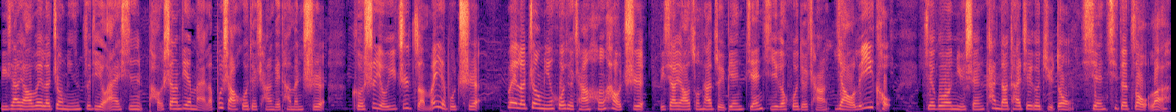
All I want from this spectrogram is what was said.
李逍遥为了证明自己有爱心，跑商店买了不少火腿肠给他们吃。可是有一只怎么也不吃。为了证明火腿肠很好吃，李逍遥从他嘴边捡起一个火腿肠，咬了一口。结果女神看到他这个举动，嫌弃的走了。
